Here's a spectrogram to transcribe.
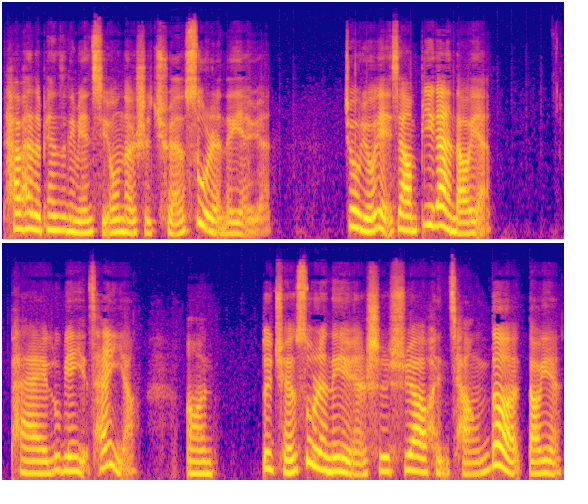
她拍的片子里面启用的是全素人的演员，就有点像毕赣导演拍《路边野餐》一样。嗯，对全素人的演员是需要很强的导演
